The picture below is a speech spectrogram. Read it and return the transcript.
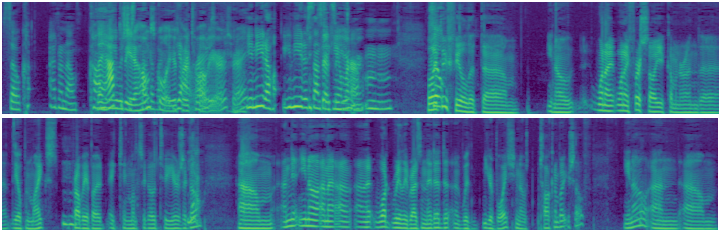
so, co- I don't know. Mm-hmm. They have to be just to part homeschool you Yeah, for 12 right? years, right? You need a you need a sense, Sense of of humor. humor. hmm Well, So- I do feel that um, you know when I when I first saw you coming around the the open mics, probably about eighteen months ago, two years ago. Um, and you know, and, I, and what really resonated uh, with your voice, you know, talking about yourself, you know, and um,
